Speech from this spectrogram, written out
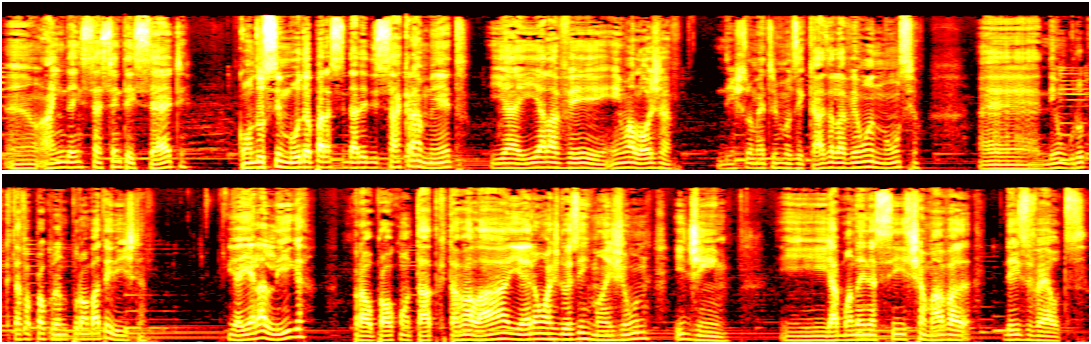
é, ainda em 67, quando se muda para a cidade de Sacramento. E aí ela vê em uma loja de instrumentos musicais, ela vê um anúncio é, de um grupo que estava procurando por uma baterista. E aí ela liga para o contato que estava lá e eram as duas irmãs, June e Jim. E a banda ainda se chamava The Svelts.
